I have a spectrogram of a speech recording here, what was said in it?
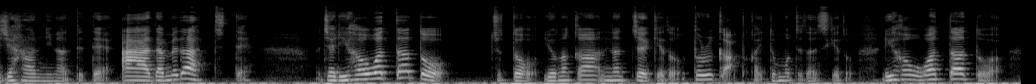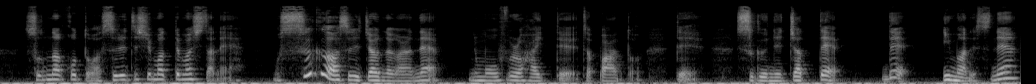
時半になってて、あーダメだっつって。じゃあリハ終わった後、ちょっと夜中になっちゃうけど、撮るかとか言って思ってたんですけど、リハ終わった後は、そんなこと忘れてしまってましたね。もうすぐ忘れちゃうんだからね。もうお風呂入って、ザパーンと。で、すぐ寝ちゃって。で、今ですね。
